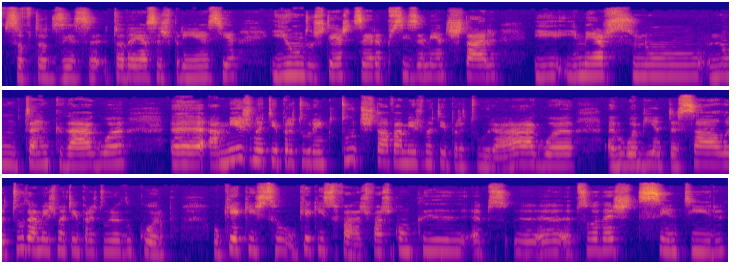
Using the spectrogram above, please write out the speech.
sobre todos essa, toda essa experiência. E um dos testes era precisamente estar imerso num, num tanque de água uh, à mesma temperatura em que tudo estava à mesma temperatura, a água, o ambiente da sala, tudo à mesma temperatura do corpo. O que é que isso, o que é que isso faz? Faz com que a, a pessoa deixe de sentir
